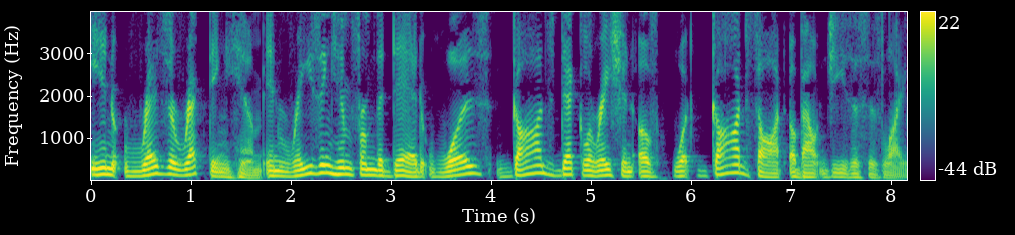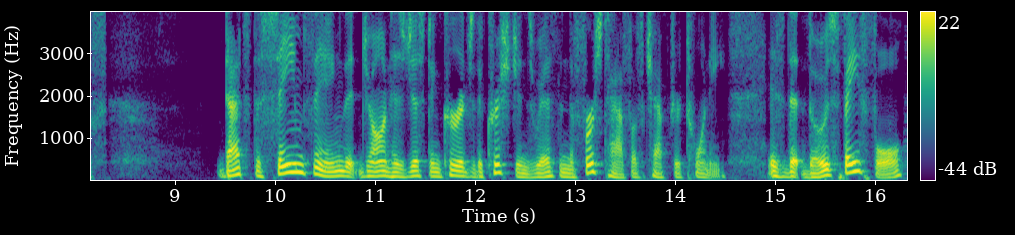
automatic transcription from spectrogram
in resurrecting him, in raising him from the dead, was God's declaration of what God thought about Jesus' life. That's the same thing that John has just encouraged the Christians with in the first half of chapter 20 is that those faithful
